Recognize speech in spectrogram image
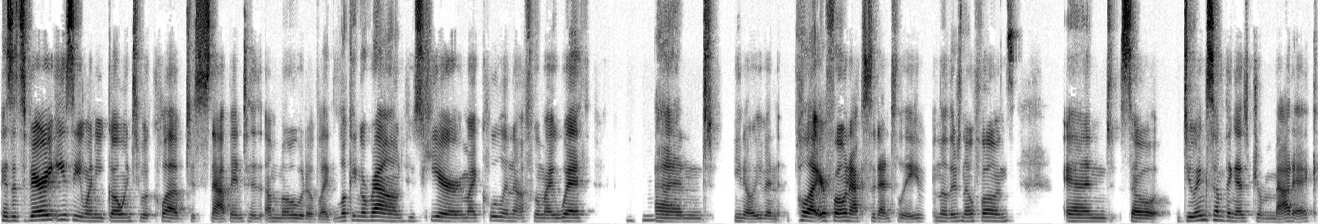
Because it's very easy when you go into a club to snap into a mode of like looking around who's here? Am I cool enough? Who am I with? Mhm. and you know even pull out your phone accidentally even though there's no phones and so doing something as dramatic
